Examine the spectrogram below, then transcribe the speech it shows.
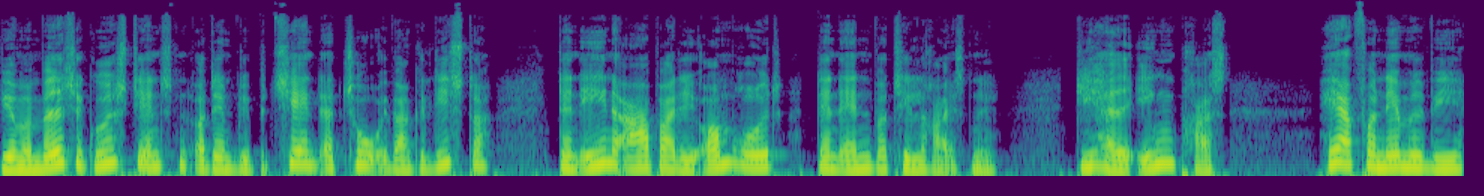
Vi var med til gudstjenesten, og den blev betjent af to evangelister. Den ene arbejdede i området, den anden var tilrejsende. De havde ingen præst. Her fornemmede vi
